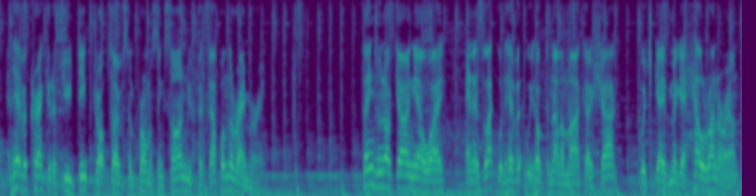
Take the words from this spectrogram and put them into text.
and have a crack at a few deep drops over some promising sign we picked up on the Raymarine. Things were not going our way, and as luck would have it, we hooked another Mako shark, which gave Mig a hell runaround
